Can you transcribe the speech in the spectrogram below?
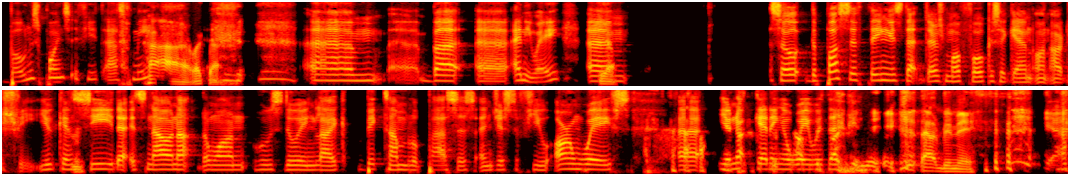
bonus points if you'd ask me. I like that. um, uh, but uh, anyway, um, yeah so the positive thing is that there's more focus again on artistry. You can mm. see that it's now not the one who's doing like big tumble passes and just a few arm waves. Uh, you're not getting away with that. that would be me. yeah.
